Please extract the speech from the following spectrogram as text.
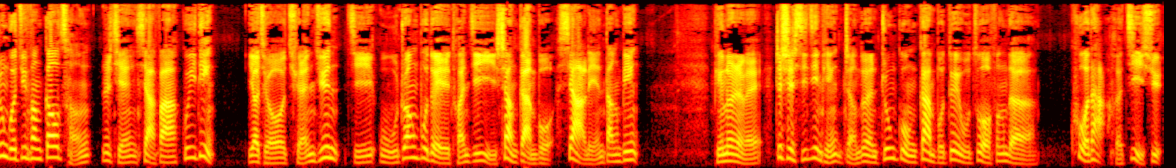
中国军方高层日前下发规定，要求全军及武装部队团级以上干部下连当兵。评论认为，这是习近平整顿中共干部队伍作风的扩大和继续。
